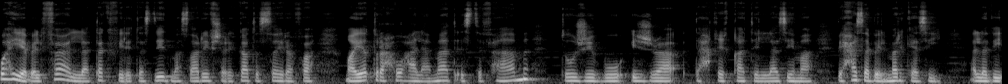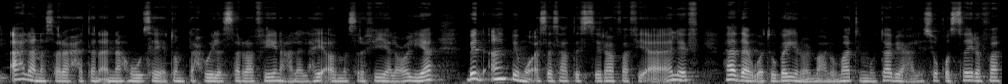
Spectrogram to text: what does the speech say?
وهي بالفعل لا تكفي لتسديد مصاريف شركات الصيرفة. ما يطرح علامات استفهام توجب إجراء التحقيقات اللازمة بحسب المركزي الذي أعلن صراحة أنه سيتم تحويل الصرافين على الهيئة المصرفية العليا بدءا بمؤسسات الصرافة في ألف. هذا وتبين المعلومات المتابعة لسوق الصيرفة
